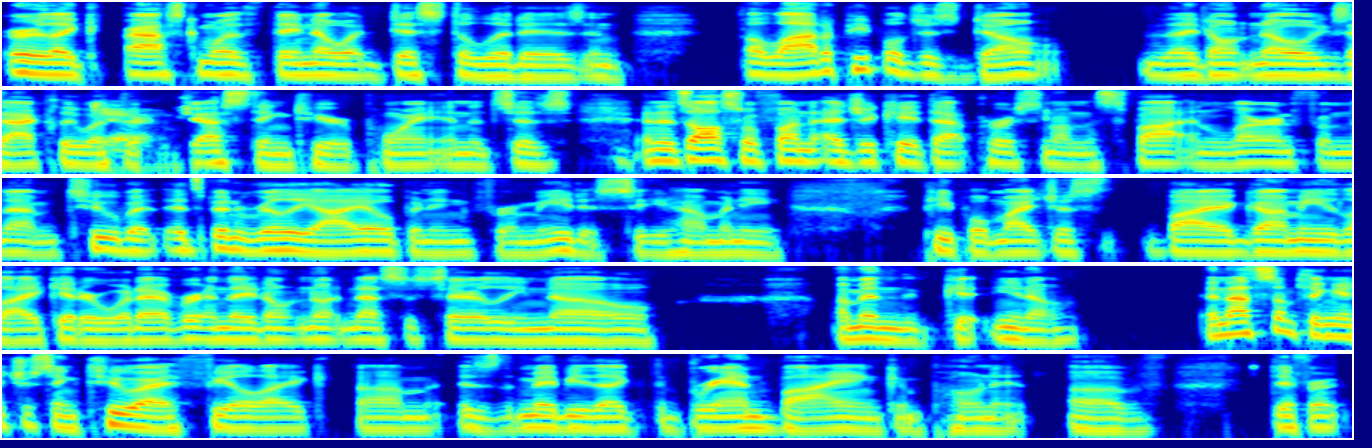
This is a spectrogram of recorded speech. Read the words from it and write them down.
or like ask them if they know what distillate is. And a lot of people just don't they don't know exactly what Yeah. they're ingesting to your point and it's just and it's also fun to educate that person on the spot and learn from them too but it's been really eye-opening for me to see how many people might just buy a gummy like it or whatever and they don't necessarily know i mean get you know and that's something interesting too i feel like um is maybe like the brand buying component of different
